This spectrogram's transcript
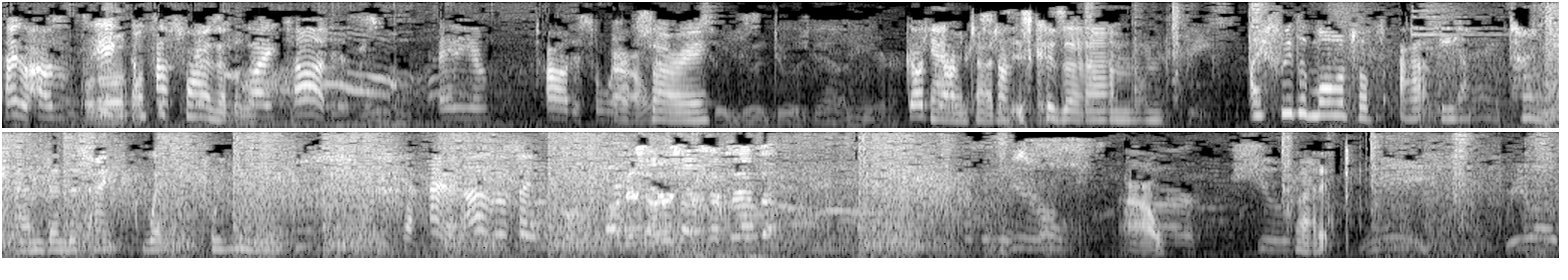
Hang on, I was Hold being on. What's the fire that by TARDIS. Alien TARDIS or whatever. Ow. Sorry. God damn Karen it, died. son. It's because um, I threw the Molotov at the tank, and then the tank went for you. Yeah, hang on, as I was saying before. Under, under, under, under, under. Ow. Shoot Got it. me. Reload.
